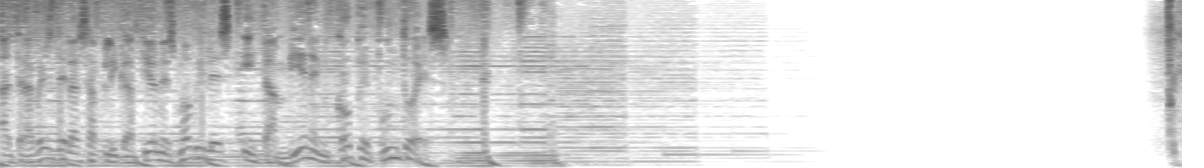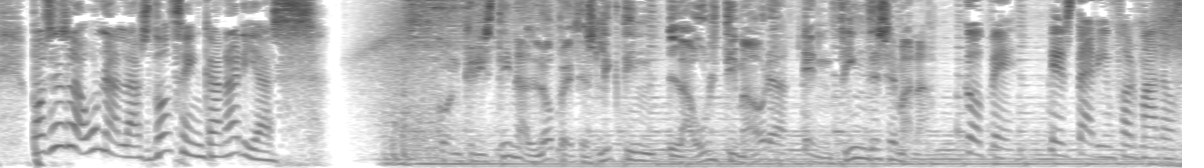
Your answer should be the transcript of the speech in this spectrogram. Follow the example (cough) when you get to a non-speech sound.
a través de las aplicaciones móviles y también en cope.es. Pues es la una, las doce en Canarias. Con Cristina López Slichting, la última hora en fin de semana. Cope, estar informado.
